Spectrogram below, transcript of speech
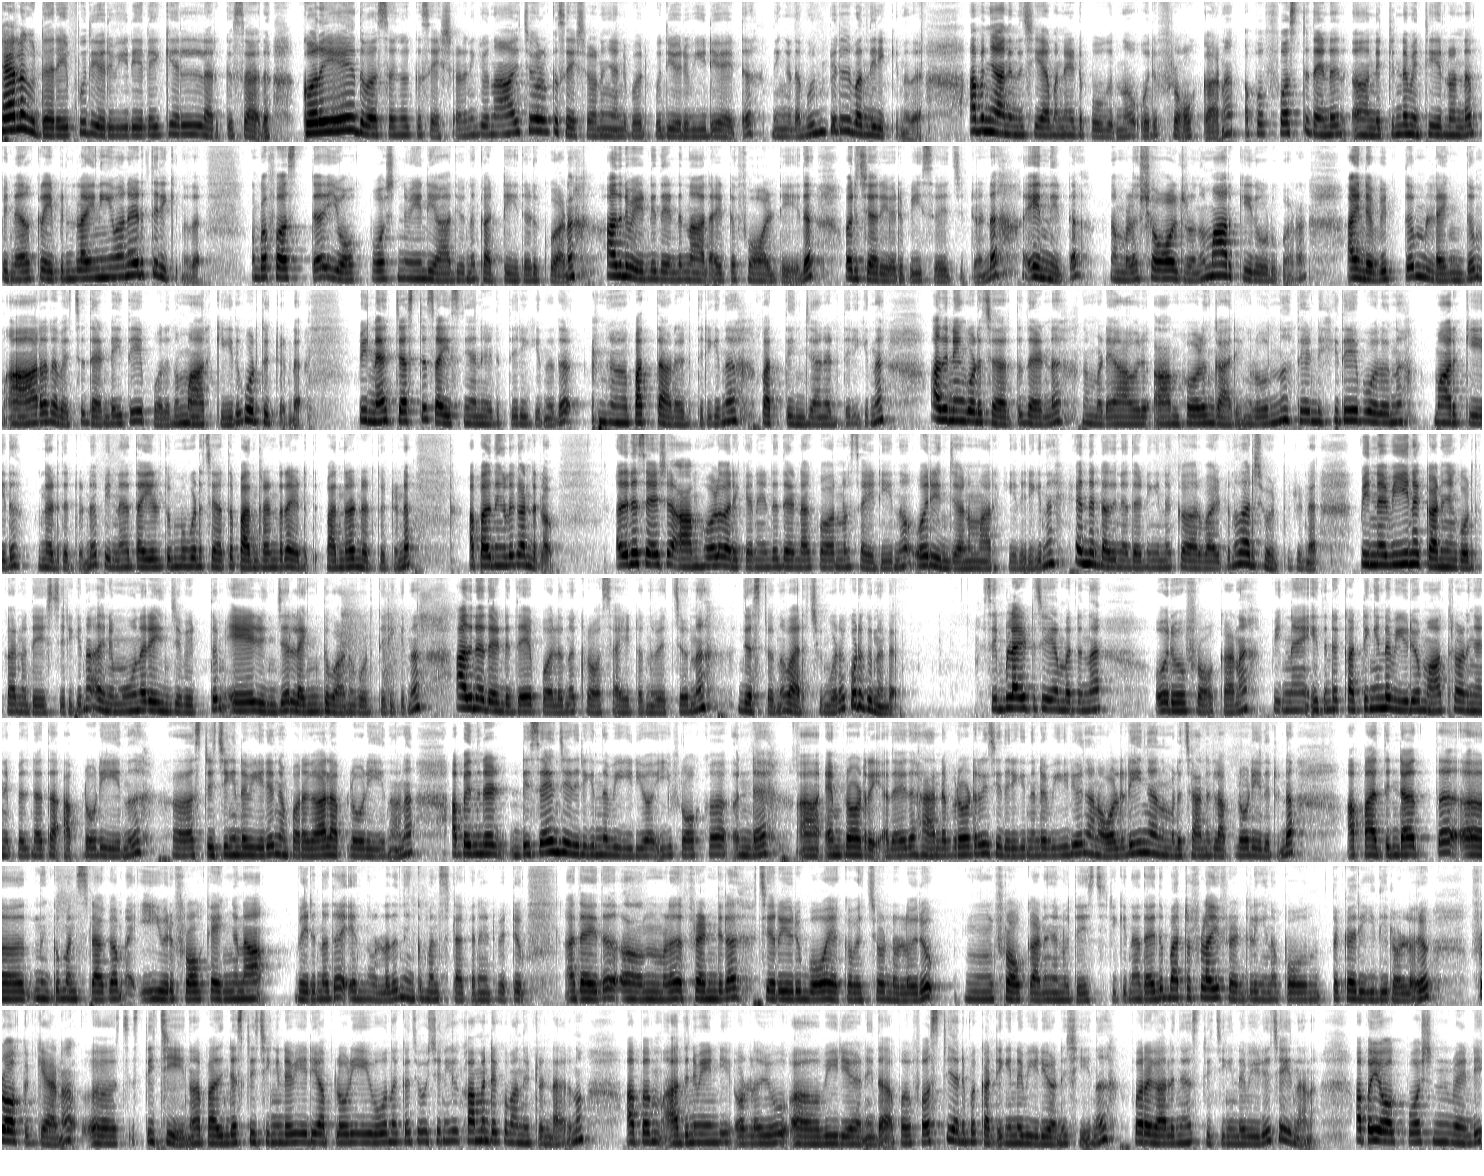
Hello കൂട്ടുകാരെ പുതിയൊരു വീഡിയോയിലേക്ക് എല്ലാവർക്കും സ്വാഗതം. കുറേ ദിവസങ്ങൾക്ക് ശേഷമാണ് എനിക്ക് തോന്നുന്നു ആഴ്ചകൾക്ക് ശേഷമാണ് ഞാനിപ്പോൾ ഒരു പുതിയൊരു വീഡിയോ ആയിട്ട് നിങ്ങളുടെ മുൻപിൽ വന്നിരിക്കുന്നത്. അപ്പം ഞാനിന്ന് ചെയ്യാനായിട്ട് പോകുന്ന ഒരു ഫ്രോക്കാണ്. അപ്പോൾ ഫസ്റ്റ് തേണ്ട നെറ്റിന്റെ മെറ്റീരിയലുണ്ട് പിന്നെ ക്രേപ്പിന്റെ ലൈനിങ്ങുമാണ് എടുത്തിരിക്കുന്നത്. അപ്പോൾ ഫസ്റ്റ് യോക്ക് പോഷന് വേണ്ടി ആദ്യം ഒന്ന് കട്ട് ചെയ്തെടുക്കുവാണ്. അതിന് വേണ്ടി തേണ്ട നാലായിട്ട് ഫോൾഡ് ചെയ്ത് ഒരു ചെറിയൊരു പീസ് വെച്ചിട്ടുണ്ട്. എന്നിട്ട് നമ്മൾ ഷോൾഡർ ഒന്ന് മാർക്ക് ചെയ്ത് കൊടുക്കുകയാണ്. അതിന്റെ വിത്തും ലെങ്തും ആറര വെച്ച് ദണ്ട ഇതേപോലെ ഒന്ന് മാർക്ക് ചെയ്ത് കൊടുത്തിട്ടുണ്ട്. പിന്നെ ചെസ്റ്റ് സൈസ് ഞാൻ എടുത്തിരിക്കുന്നത് പത്താണ് എടുത്തിരിക്കുന്നത് പത്ത് ഇഞ്ചാണ് എടുത്തിരിക്കുന്നത്. അതിനെയും കൂടെ ചേർത്ത് തേണ്ട നമ്മുടെ ആ ഒരു ആം ഹോളും കാര്യങ്ങളും ഒന്ന് തേണ്ട ഇതേപോലെ ഒന്ന് മാർക്ക് ചെയ്ത് ഒന്ന് എടുത്തിട്ടുണ്ട്. പിന്നെ തയ്യൽ തുമ്പും കൂടെ ചേർത്ത് പന്ത്രണ്ടര എടുത്ത് പന്ത്രണ്ട് എടുത്തിട്ടുണ്ട്. അപ്പോൾ അത് നിങ്ങൾ കണ്ടല്ലോ. അതിനുശേഷം ആം ഹോൾ വരയ്ക്കാനായിട്ട് ദേണ്ട കോർണർ സൈഡിൽ നിന്ന് ഒരു ഇഞ്ചാണ് മാർക്ക് ചെയ്തിരിക്കുന്നത് എന്നിട്ട് അതിനകത്ത് ഇങ്ങനെ കർവായിട്ടൊന്ന് വരച്ചു കൊടുത്തിട്ടുണ്ട്. പിന്നെ വീനക്കാണ് ഞാൻ കൊടുക്കാൻ ഉദ്ദേശിച്ചിരിക്കുന്നത്. അതിന് മൂന്നര ഇഞ്ച് വിട്ടും ഏഴ് ഇഞ്ച് ലെങ്തുമാണ് കൊടുത്തിരിക്കുന്നത്. അതിനകത്ത് ഇതേപോലെ ഒന്ന് ക്രോസ് ആയിട്ടൊന്ന് വെച്ചൊന്ന് ജസ്റ്റ് ഒന്ന് വരച്ചും കൂടെ കൊടുക്കുന്നുണ്ട്. സിമ്പിളായിട്ട് ചെയ്യാൻ പറ്റുന്ന ഒരു ഫ്രോക്കാണ്. പിന്നെ ഇതിന്റെ കട്ടിങ്ങിന്റെ വീഡിയോ മാത്രമാണ് ഞാനിപ്പോൾ ഇതിന്റെ അകത്ത് അപ്ലോഡ് ചെയ്യുന്നത്. സ്റ്റിച്ചിങ്ങിന്റെ വീഡിയോ ഞാൻ പുറകാലം അപ്ലോഡ് ചെയ്യുന്നതാണ്. അപ്പോൾ ഇതിന്റെ ഡിസൈൻ ചെയ്തിരിക്കുന്ന വീഡിയോ ഈ ഫ്രോക്കിന്റെ എംബ്രോയ്ഡറി അതായത് ഹാൻഡ് എംബ്രോയ്ഡറി ചെയ്തിരിക്കുന്നതിന്റെ വീഡിയോ ഞാൻ ഓൾറെഡി ഞാൻ നമ്മുടെ ചാനലിൽ അപ്ലോഡ് ചെയ്തിട്ടുണ്ട്. അപ്പോൾ അതിന്റെ അകത്ത് നിങ്ങൾക്ക് മനസ്സിലാക്കാം ഈ ഒരു ഫ്രോക്ക് എങ്ങനെ വരുന്നത് എന്നുള്ളത് നിങ്ങൾക്ക് മനസ്സിലാക്കാനായിട്ട് പറ്റും. അതായത് നമ്മൾ ഫ്രണ്ടിൽ ചെറിയൊരു ബോയൊക്കെ വെച്ചുകൊണ്ടുള്ളൊരു ഫ്രോക്കാണ് ഞാൻ ഉദ്ദേശിച്ചിരിക്കുന്നത്. അതായത് ബട്ടർഫ്ലൈ ഫ്രണ്ടിൽ ഇങ്ങനെ പോകത്തക്ക രീതിയിലുള്ളൊരു ഫ്രോക്കൊക്കെയാണ് സ്റ്റിച്ച് ചെയ്യുന്നത്. അപ്പോൾ അതിന്റെ സ്റ്റിച്ചിങ്ങിന്റെ വീഡിയോ അപ്ലോഡ് ചെയ്യുമോ എന്നൊക്കെ ചോദിച്ച് എനിക്ക് കമന്റൊക്കെ വന്നിട്ടുണ്ടായിരുന്നു. അപ്പം അതിന് വേണ്ടി ഉള്ളൊരു വീഡിയോ ആണിത് അപ്പോൾ ഫസ്റ്റ് ഞാനിപ്പോൾ കട്ടിങ്ങിന്റെ വീഡിയോ ആണ് ചെയ്യുന്നത്. പുറകാലം ഞാൻ സ്റ്റിച്ചിങ്ങിന്റെ വീഡിയോ ചെയ്യുന്നതാണ്. അപ്പോൾ യോഗ പോർഷന് വേണ്ടി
